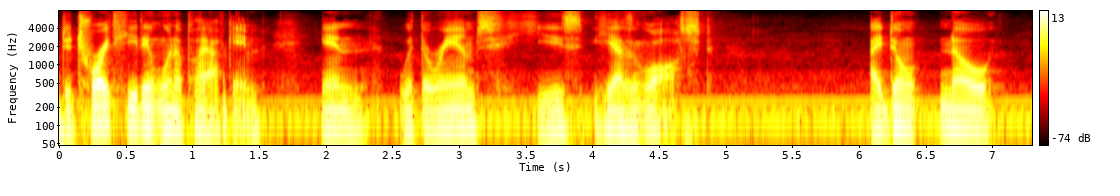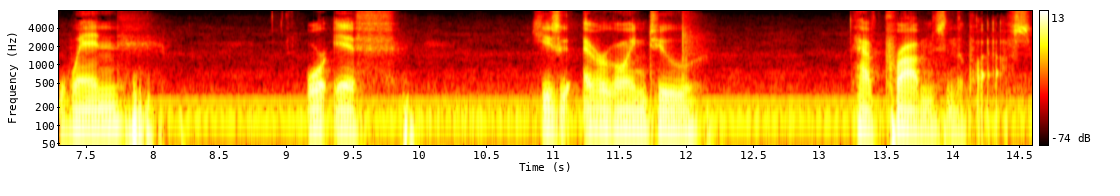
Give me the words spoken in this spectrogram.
Detroit, he didn't win a playoff game. In with the Rams, he's he hasn't lost. I don't know when or if he's ever going to have problems in the playoffs.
